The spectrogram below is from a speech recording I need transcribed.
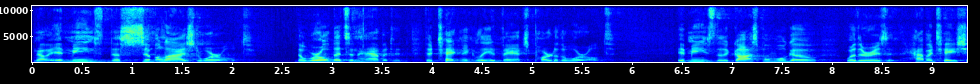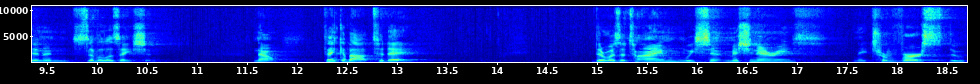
Now, it means the civilized world, the world that's inhabited, the technically advanced part of the world. It means that the gospel will go where there is habitation and civilization. Now, think about today. There was a time we sent missionaries, they traversed through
